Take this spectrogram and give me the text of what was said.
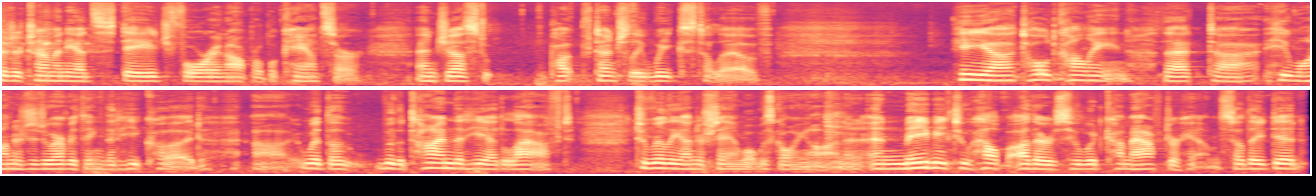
to determine he had stage four inoperable cancer and just potentially weeks to live. He uh, told Colleen that uh, he wanted to do everything that he could uh, with, the, with the time that he had left to really understand what was going on and, and, maybe to help others who would come after him. So they did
